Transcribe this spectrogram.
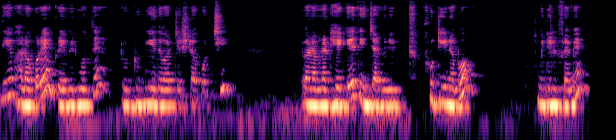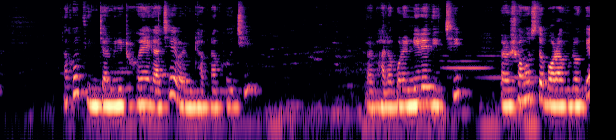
দিয়ে ভালো করে গ্রেভির মধ্যে একটু ডুবিয়ে দেওয়ার চেষ্টা করছি। এবার আমরা ঢেকে তিন চার মিনিট ফুটিয়ে নেব মিডিল ফ্লেমে দেখো, তিন চার মিনিট হয়ে গেছে, এবার আমি ঢাকনা খুলছি। এবার ভালো করে নেড়ে দিচ্ছি। এবার সমস্ত বড়াগুলোকে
